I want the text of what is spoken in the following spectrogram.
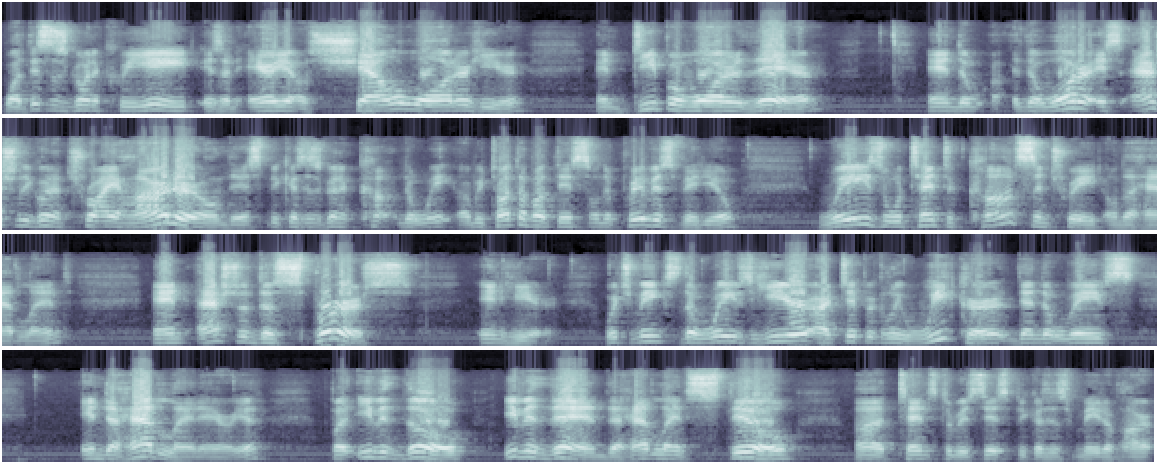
What this is going to create is an area of shallow water here and deeper water there and the the water is actually going to try harder on this because it's going to come the way we talked about this on the previous video waves will tend to concentrate on the headland and actually disperse in here which means the waves here are typically weaker than the waves in the headland area But even though, even then, the headland still uh, tends to resist because it's made of hard,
